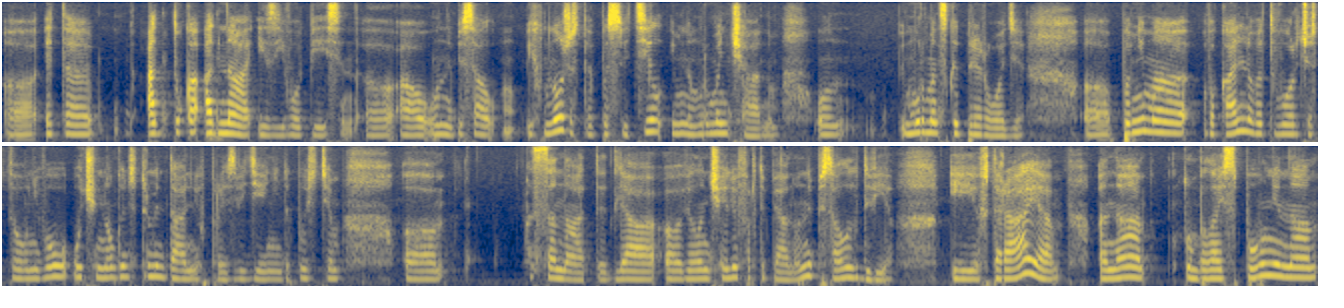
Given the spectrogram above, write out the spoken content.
э, это только одна из его песен, а он написал их множество и посвятил именно мурманчанам. Он мурманской природе. Э, Помимо вокального творчества у него очень много инструментальных произведений, допустим, э, сонаты для э, виолончели и фортепиано. Он написал их две. И вторая, она была исполнена,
